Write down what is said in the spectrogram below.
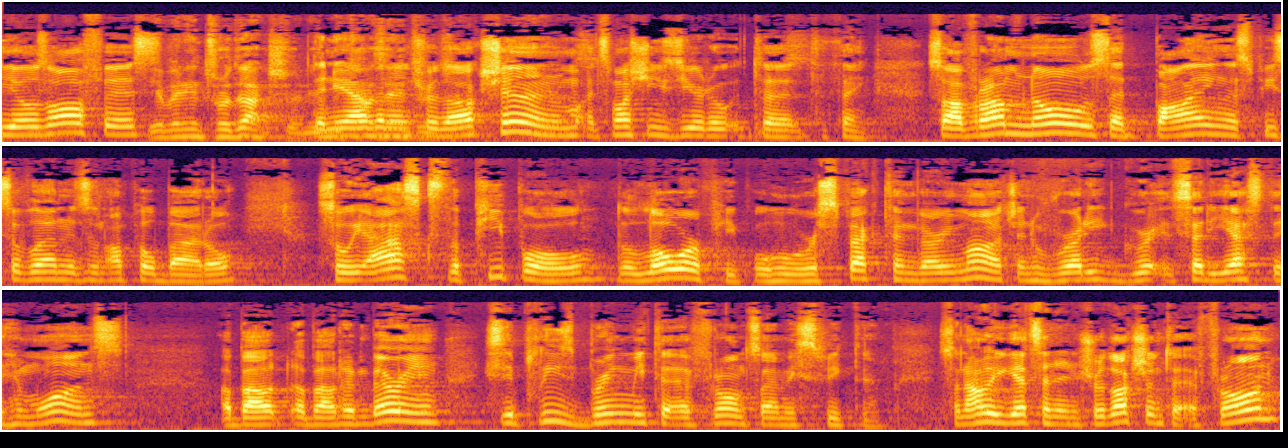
yeah. CEO's office, You have an introduction. then It you have an introduction, and it's much easier to, to, to think. So Avram knows that buying this piece of land is an uphill battle. So he asks the people, the lower people who respect him very much and who've already said yes to him once about, about him burying, he said, Please bring me to Ephron so I may speak to him. So now he gets an introduction to Ephron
